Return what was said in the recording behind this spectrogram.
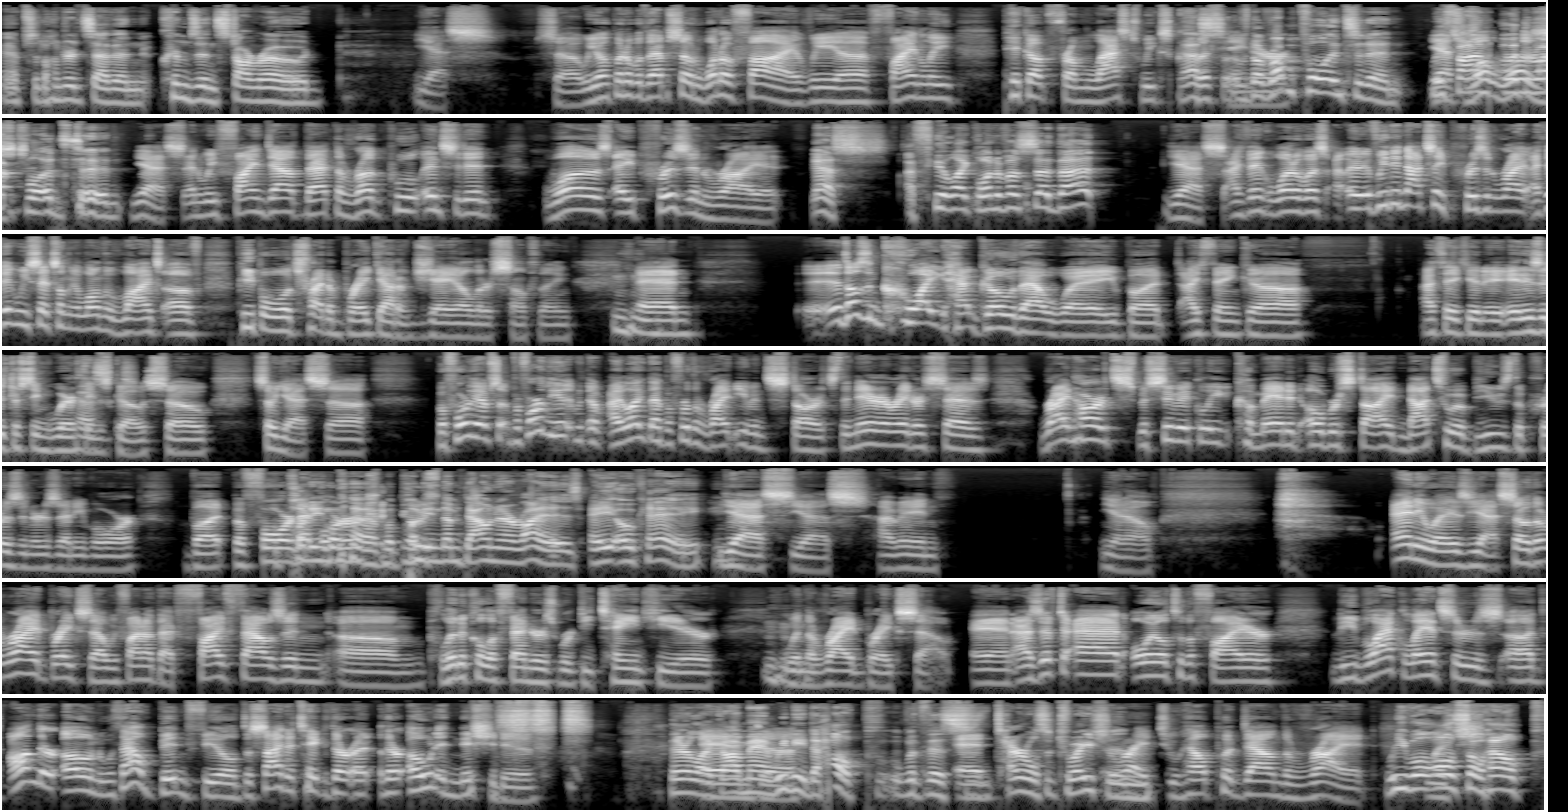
and episode 107, Crimson Star Road. Yes. So we open up with episode 105. We uh finally pick up from last week's cliffhanger. of the rug pool incident. We Yes, found what out the rug pull incident. yes, and we find out that the rug pool incident was a prison riot. Yes, I feel like one of us said that. Yes, I think one of us. If we did not say prison riot, I think we said something along the lines of people will try to break out of jail or something. Mhm. And it doesn't quite ha- go that way, but I think uh, I think it it is interesting where Yes. things go. So so yes, uh, before the episode, before the I like that before the riot even starts, the narrator says Reinhard specifically commanded Oberstein not to abuse the prisoners anymore. But before putting, that order, uh, but putting them down in a riot is a okay. Yes, yes. I mean, you know. Anyways, yeah. So the riot breaks out. We find out that five thousand um, political offenders were detained here Mhm. when the riot breaks out, and as if to add oil to the fire, the Black Lancers, uh, on their own, without Bittenfeld, decide to take their their own initiative, They're like, oh And, man, we uh, need to help with this and- terrible situation. right, to help put down the riot. We will Which- also help.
